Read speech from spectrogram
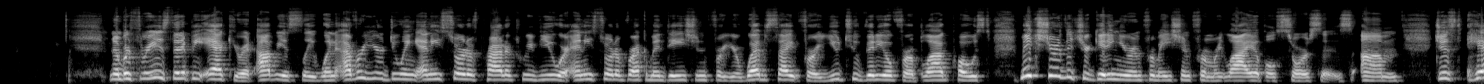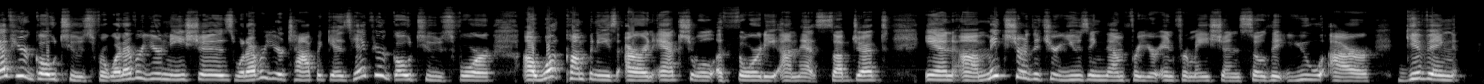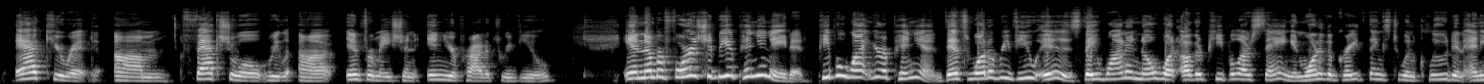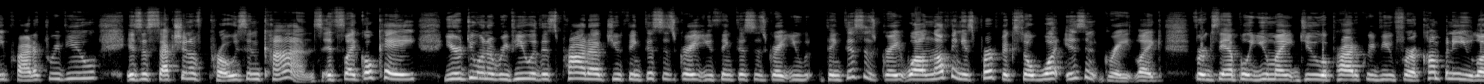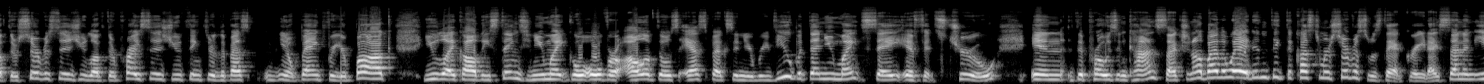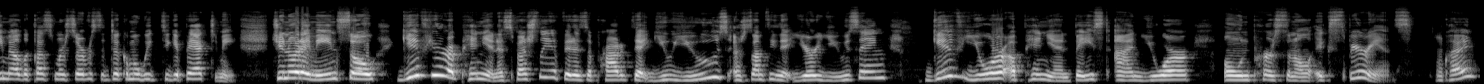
Number three is that it be accurate. Obviously, whenever you're doing any sort of product review or any sort of recommendation for your website, for a YouTube video, for a blog post, make sure that you're getting your information from reliable sources. Um, just have your go-tos for whatever your niche is, whatever your topic is, have your go-tos for uh, what companies are an actual authority on that subject and um, make sure that you're using them for your information so that you are giving accurate, um, factual uh, information in your product review. And number four, it should be opinionated. People want your opinion. That's what a review is. They want to know what other people are saying. And one of the great things to include in any product review is a section of pros and cons. It's like, okay, you're doing a review of this product. You think this is great. You think this is great. You think this is great. Well, nothing is perfect. So what isn't great? Like, for example, you might do a product review for a company. You love their services. You love their prices. You think they're the best, you know, bang for your buck. You like all these things and you might go over all of those aspects in your review, but then you might say, if it's true, in the pros and cons section, oh, by the way, I didn't think the customer service was that great. I sent an email to customer service and took them a week to get back to me. Do you know what I mean? So give your opinion, especially if it is a product that you use or something that you're using. Give your opinion based on your own personal experience. Okay?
